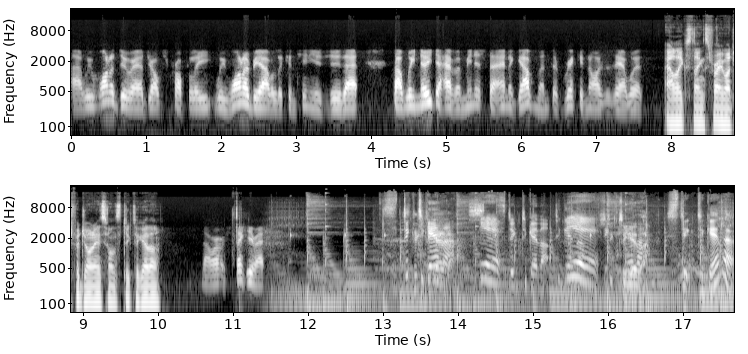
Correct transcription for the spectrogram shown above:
uh, we want to do our jobs properly, we want to be able to continue to do that, but we need to have a minister and a government that recognises our worth. Alex, thanks very much for joining us on Stick Together. No worries. Thank you, Matt. Stick together. Yeah. Stick together. Yeah. Stick together. Stick together.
